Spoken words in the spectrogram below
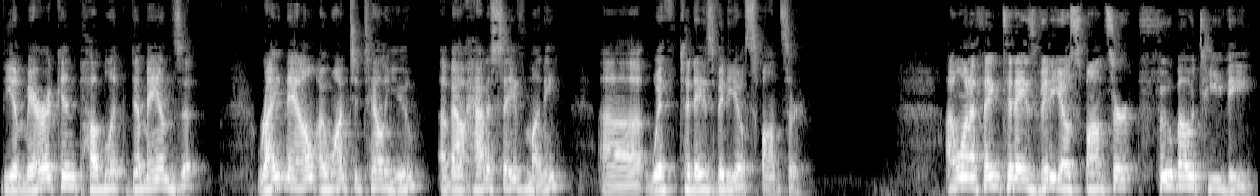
the American public demands it. Right now, I want to tell you about how to save money uh, with today's video sponsor. I want to thank today's video sponsor, Fubo TV.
